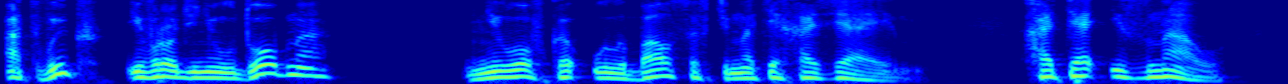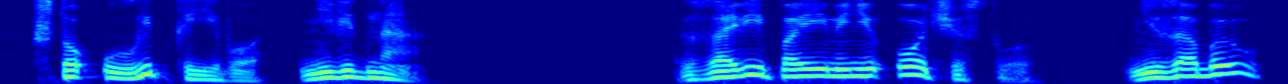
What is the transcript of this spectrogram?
отвык и вроде неудобно». Неловко улыбался в темноте хозяин хотя и знал, что улыбка его не видна. «Зови по имени-отчеству. Не забыл?»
